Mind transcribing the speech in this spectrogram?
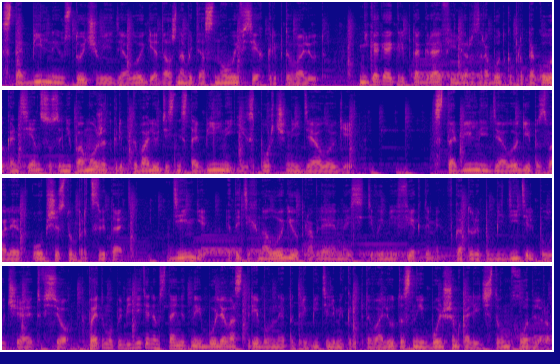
Стабильная и устойчивая идеология должна быть основой всех криптовалют. Никакая криптография или разработка протокола консенсуса не поможет криптовалюте с нестабильной и испорченной идеологией. Стабильные идеологии позволяют обществам процветать. Деньги – это технология, управляемая сетевыми эффектами, в которой победитель получает все. Поэтому победителем станет наиболее востребованная потребителями криптовалюта с наибольшим количеством ходлеров.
